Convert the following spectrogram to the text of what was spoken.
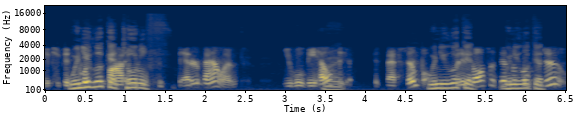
If you can when you look at total f- better balance, you will be healthier. Right. It's that simple. When you look but at when you look at do.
